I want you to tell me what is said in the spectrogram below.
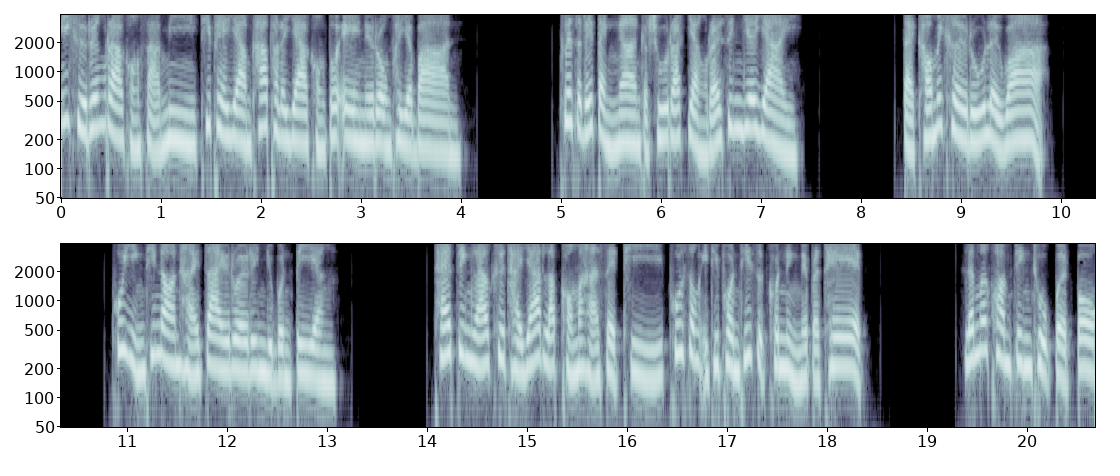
นี่คือเรื่องราวของสามีที่พยายามฆ่าภรรยาของตัวเองในโรงพยาบาล เพื่อจะได้แต่งงานกับชู้รักอย่างไร้สิ้นเยื่อใยแต่เขาไม่เคยรู้เลยว่า ผู้หญิงที่นอนหายใจรวยรินอยู่บนเตียง แท้จริงแล้วคือทายาทลับของมหาเศรษฐี ผู้ทรงอิทธิพลที่สุดคนหนึ่งในประเทศ และเมื่อความจริงถูกเปิดโปง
